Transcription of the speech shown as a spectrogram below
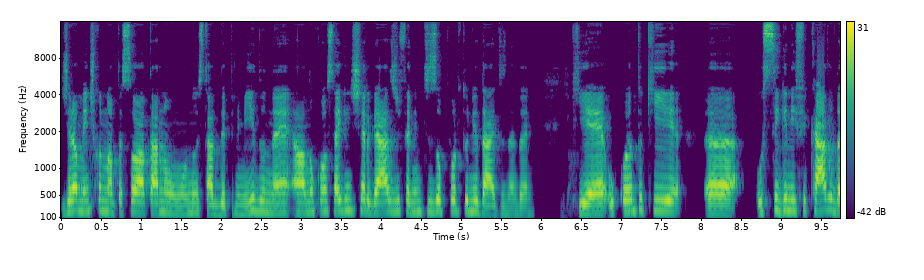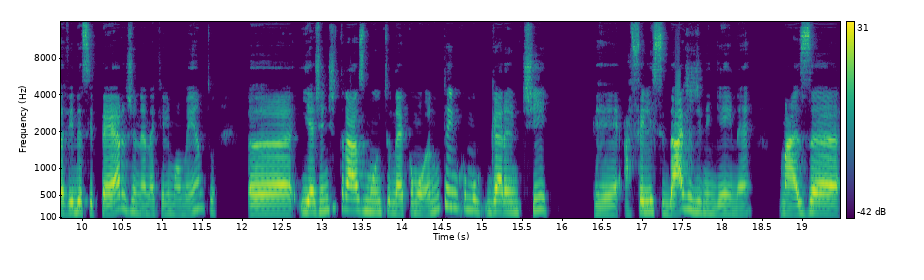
geralmente quando uma pessoa está no, no, estado deprimido, né, ela não consegue enxergar as diferentes oportunidades, né, Dani? Exato. Que é o quanto que uh, o significado da vida se perde, né, naquele momento, uh, e a gente traz muito, né, como, eu não tenho como garantir é, a felicidade de ninguém, né, mas uh,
